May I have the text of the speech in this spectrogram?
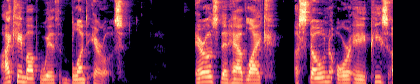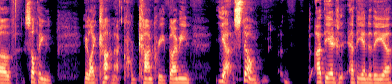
I came up with blunt arrows. Arrows that have like a stone or a piece of something, you're like con- concrete, but I mean, yeah, stone at the edge, at the end of the, uh,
